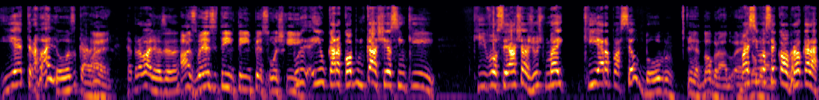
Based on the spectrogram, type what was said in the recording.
e é trabalhoso, cara. É. É, trabalhoso, né? Às vezes tem, tem pessoas que. Por- e o cara cobra um cachê assim que, que você acha justo, mas que era pra ser o dobro. É, dobrado. É, mas se dobrado. você cobrar, o cara,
